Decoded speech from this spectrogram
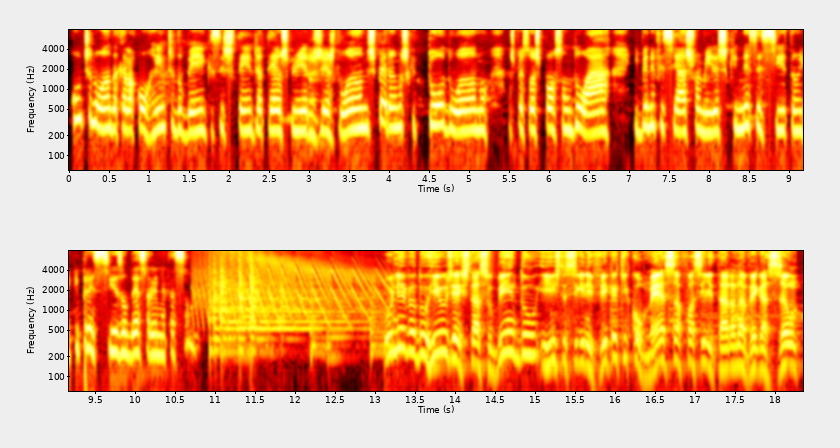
continuando aquela corrente do bem que se estende até os primeiros dias do ano. Esperamos que todo ano as pessoas possam doar e beneficiar as famílias que necessitam e que precisam dessa alimentação. O nível do rio já está subindo e isto significa que começa a facilitar a navegação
